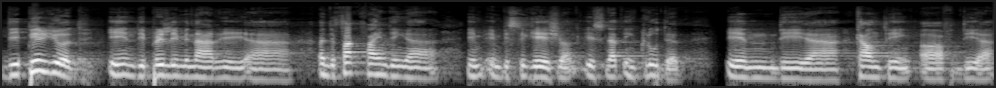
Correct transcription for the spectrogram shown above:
the period in the preliminary uh, and the fact-finding uh, in- investigation is not included in the uh, counting of the uh,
